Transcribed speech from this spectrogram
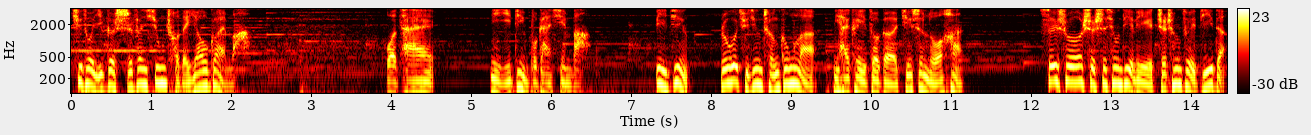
去做一个十分凶丑的妖怪吗？我猜，你一定不甘心吧？毕竟，如果取经成功了，你还可以做个金身罗汉。虽说是师兄弟里职称最低的，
